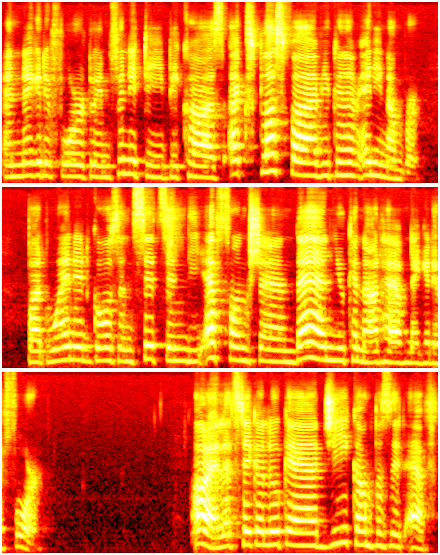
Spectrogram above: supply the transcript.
and negative 4 to infinity because x plus 5, you can have any number. But when it goes and sits in the f function, then you cannot have negative 4. All right, let's take a look at g composite f.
